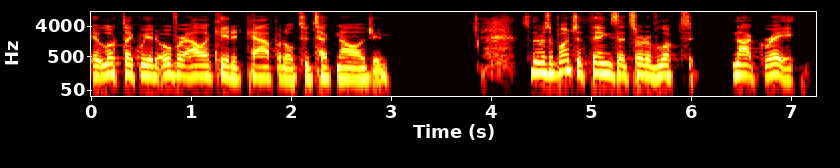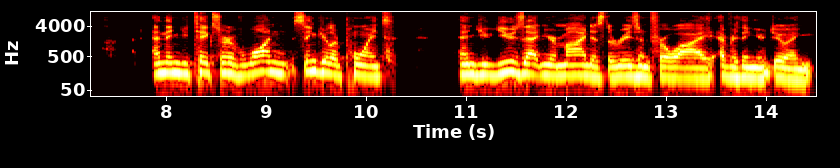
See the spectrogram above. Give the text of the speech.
it looked like we had over allocated capital to technology. So there was a bunch of things that sort of looked not great. And then you take sort of one singular point and you use that in your mind as the reason for why everything you're doing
